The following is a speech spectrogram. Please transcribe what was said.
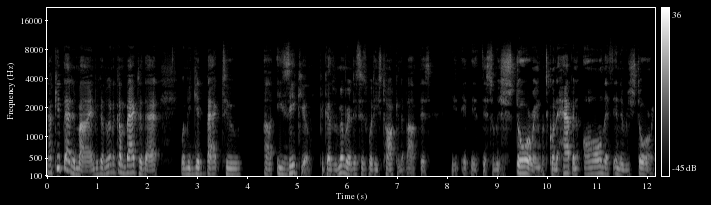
Now keep that in mind because we're going to come back to that when we get back to uh, Ezekiel. Because remember, this is what he's talking about this it, it, this restoring, what's going to happen, all that's in the restoring.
